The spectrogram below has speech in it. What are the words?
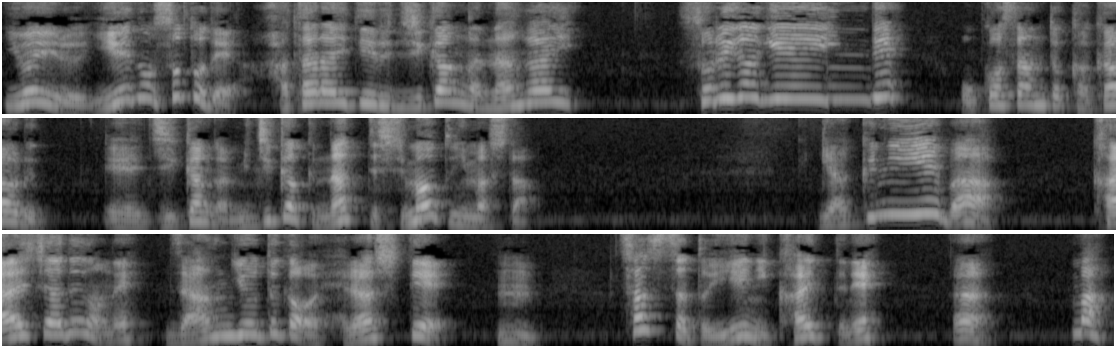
いわゆる家の外で働いている時間が長い。それが原因でお子さんと関わる、えー、時間が短くなってしまうと言いました。逆に言えば会社でのね残業とかを減らして、うん、さっさと家に帰ってね、うん、まあ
